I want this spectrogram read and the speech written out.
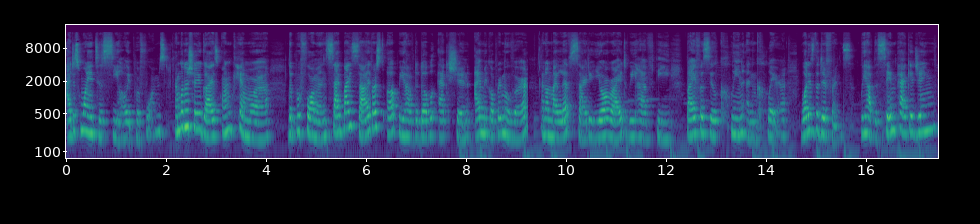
I just wanted to see how it performs. I'm gonna show you guys on camera the performance side by side. First up, you have the double action eye makeup remover. And on my left side, your right, we have the Bifacil Clean and Clear. What is the difference? We have the same packaging,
